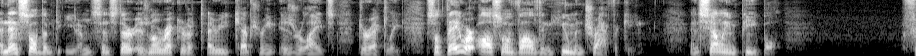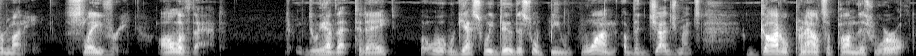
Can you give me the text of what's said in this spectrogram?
and then sold them to Edom, since there is no record of Tyre capturing Israelites directly. So they were also involved in human trafficking and selling people for money, slavery, all of that. Do we have that today? Well, yes, we do. This will be one of the judgments God will pronounce upon this world,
